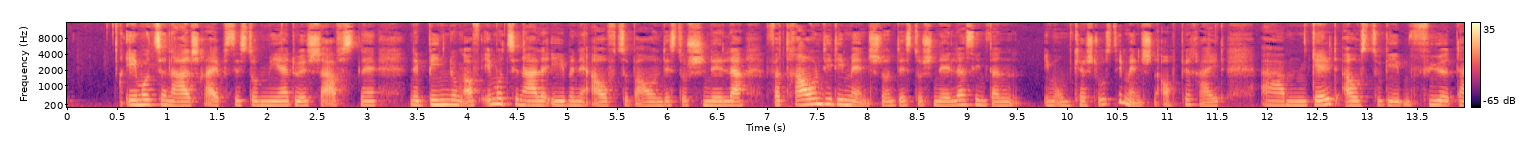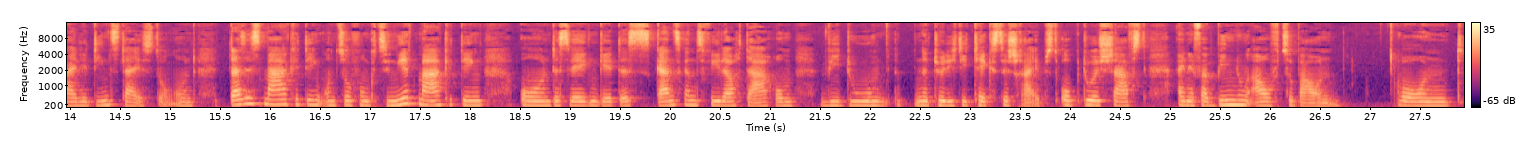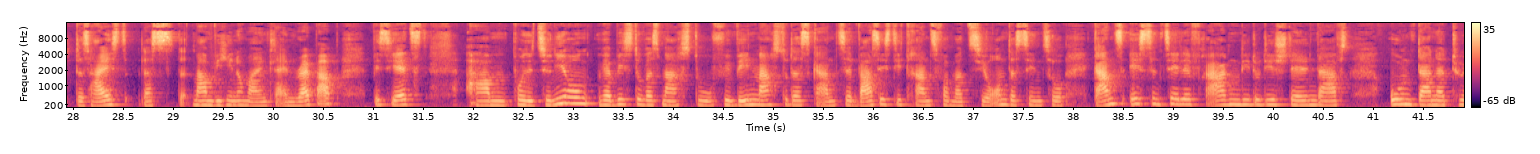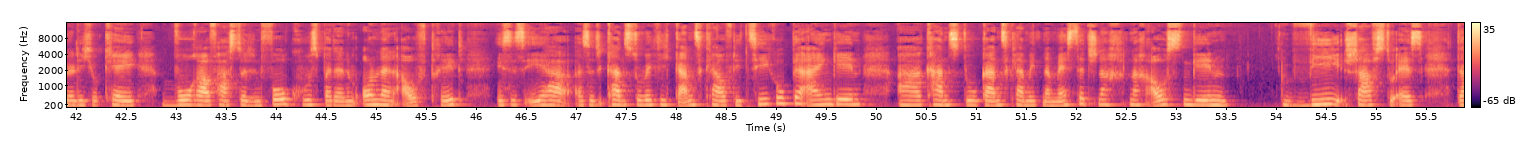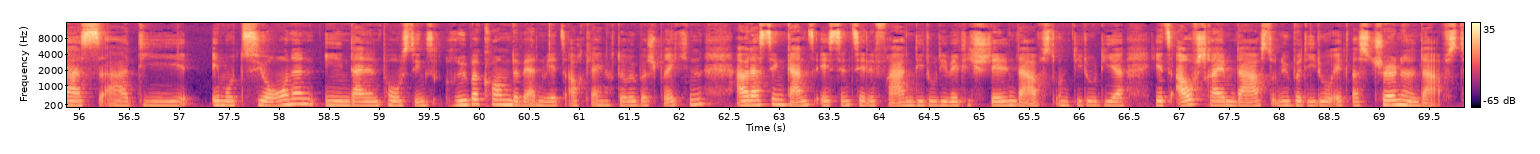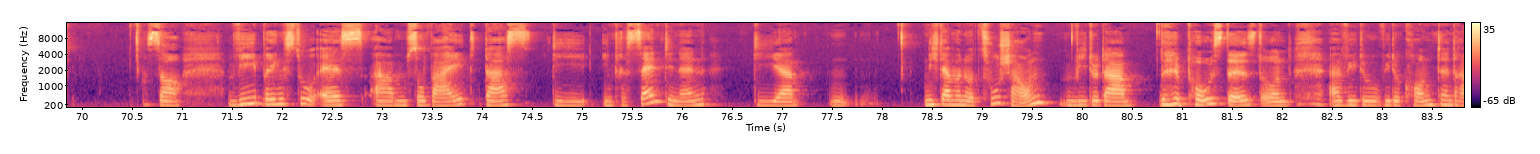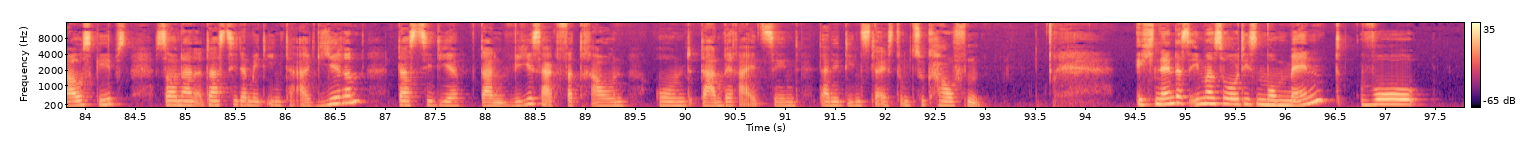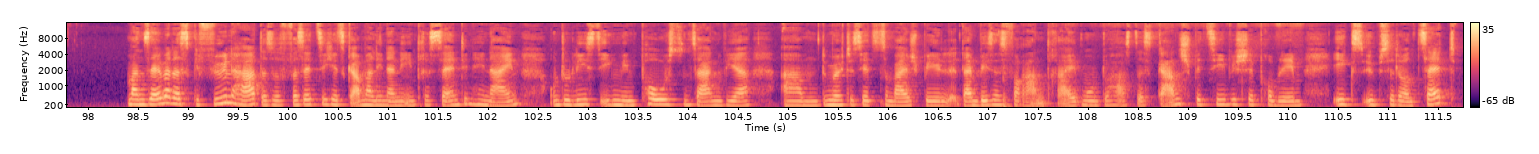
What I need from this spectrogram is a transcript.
emotional schreibst, desto mehr du es schaffst, eine, eine Bindung auf emotionaler Ebene aufzubauen, desto schneller vertrauen dir die Menschen und desto schneller sind dann im Umkehrschluss die Menschen auch bereit, ähm, Geld auszugeben für deine Dienstleistung. Und das ist Marketing und so funktioniert Marketing. Und deswegen geht es ganz, ganz viel auch darum, wie du natürlich die Texte schreibst, ob du es schaffst, eine Verbindung aufzubauen Und das heißt, das machen wir hier nochmal einen kleinen Wrap-up. Bis jetzt. Ähm, Positionierung, wer bist du, was machst du, für wen machst du das Ganze, was ist die Transformation, das sind so ganz essentielle Fragen, die du dir stellen darfst. Und dann natürlich, okay, worauf hast du den Fokus? Bei deinem Online-Auftritt? Ist es eher, also kannst du wirklich ganz klar auf die Zielgruppe eingehen, äh, kannst du ganz klar mit einer Message nach, nach außen gehen, wie schaffst du es, dass äh, die Emotionen in deinen Postings rüberkommen? Da werden wir jetzt auch gleich noch darüber sprechen. Aber das sind ganz essentielle Fragen, die du dir wirklich stellen darfst und die du dir jetzt aufschreiben darfst und über die du etwas journalen darfst. So, wie bringst du es ähm, so weit, dass die Interessentinnen dir nicht einfach nur zuschauen, wie du da postest und äh, wie, du, wie du Content rausgibst, sondern dass sie damit interagieren, dass sie dir dann, wie gesagt, vertrauen und dann bereit sind, deine Dienstleistung zu kaufen. Ich nenne das immer so diesen Moment, wo man selber das Gefühl hat, also versetze ich jetzt gar mal in eine Interessentin hinein und du liest irgendwie einen Post und sagen wir, ähm, du möchtest jetzt zum Beispiel dein Business vorantreiben und du hast das ganz spezifische Problem X, Y, Z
